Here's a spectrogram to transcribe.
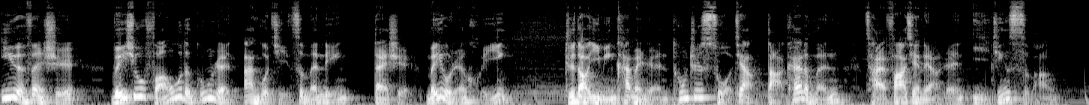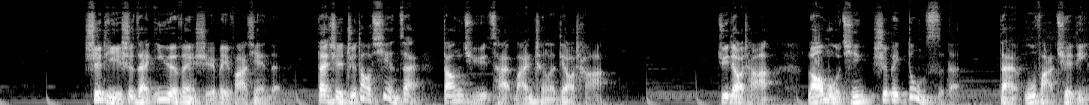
一月份时，维修房屋的工人按过几次门铃，但是没有人回应，直到一名看门人通知锁匠打开了门，才发现两人已经死亡。尸体是在一月份时被发现的。但是直到现在，当局才完成了调查。据调查，老母亲是被冻死的，但无法确定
